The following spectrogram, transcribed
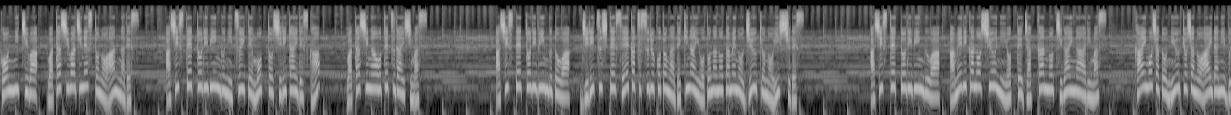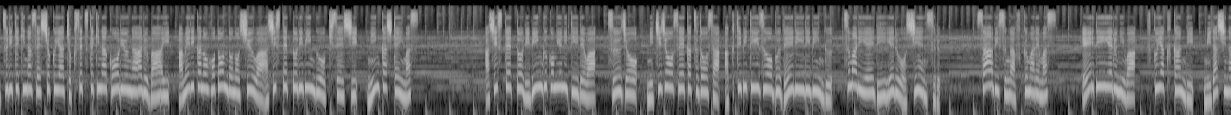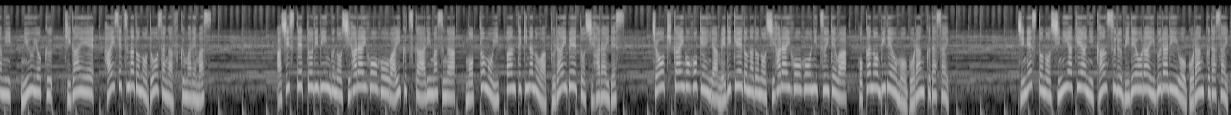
こんにちは。私はジネストのアンナです。 Assisted living についてもっと知りたいですか？私がお手伝いします。 Assisted living とは自立して生活することができない大人のための住居の一種です。 Assisted living はアメリカの州によって若干の違いがあります。介護者と入居者の間に物理的な接触や直接的な交流がある場合アメリカのほとんどの州は assisted living を規制し認可しています。 Assisted living コミュニティでは通常日常生活動作 activities of daily living つまり ADL を支援する。サービスが含まれます。ADL には服薬管理身だしなみ入浴着替え排泄などの動作が含まれます。アシステッドリビングの支払い方法はいくつかありますが最も一般的なのはプライベート支払いです。長期介護保険やメディケードなどの支払い方法については他のビデオもご覧ください。ジネストのシニアケアに関するビデオライブラリーをご覧ください。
